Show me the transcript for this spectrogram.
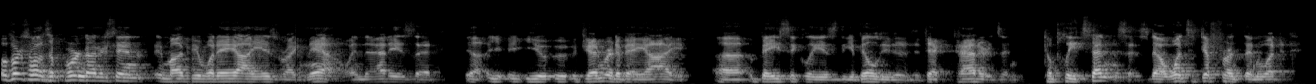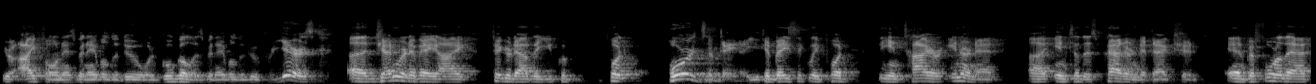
Well, first of all, it's important to understand, in my view, what AI is right now, and that is that uh, you, you, generative AI uh, basically is the ability to detect patterns and complete sentences. Now, what's different than what your iPhone has been able to do or Google has been able to do for years? Uh, generative AI figured out that you could put hordes of data. You could basically put the entire internet uh, into this pattern detection. And before that,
